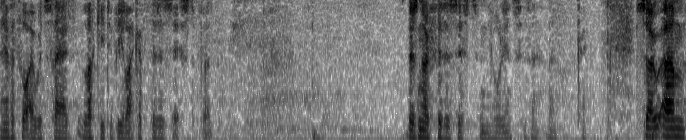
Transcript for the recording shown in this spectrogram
I never thought I would say I'd lucky to be like a physicist, but there's no physicists in the audience, is there? No. Okay. So, um,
